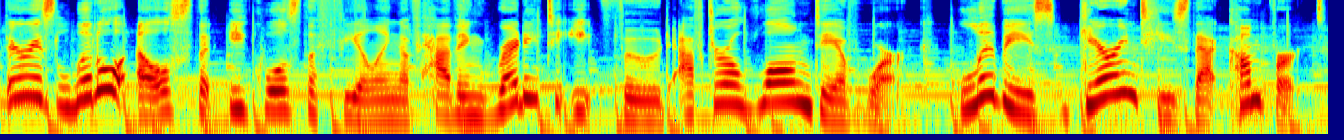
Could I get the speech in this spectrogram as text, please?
There is little else that equals the feeling of having ready to eat food after a long day of work. Libby's guarantees that comfort.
